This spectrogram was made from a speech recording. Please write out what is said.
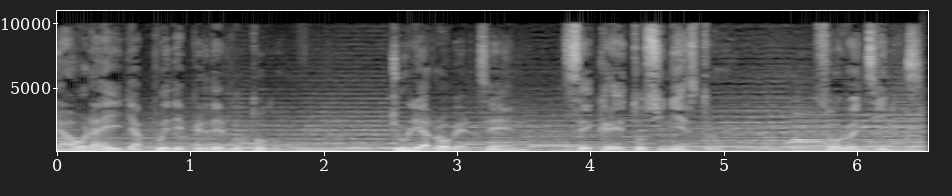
y ahora ella puede perderlo todo. Julia Roberts en Secreto Siniestro, solo en cines.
